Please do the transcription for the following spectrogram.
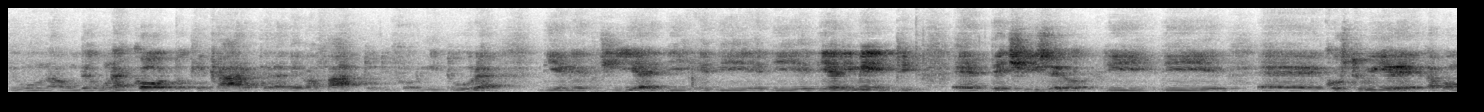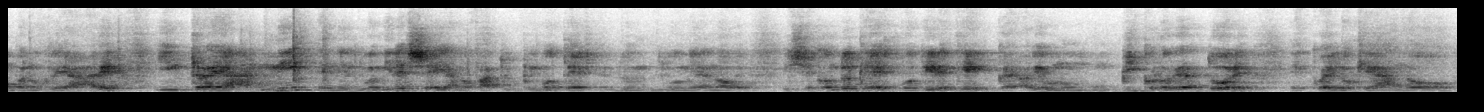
una, un, un accordo che Carter aveva fatto, di fornitura di energia e di, e di, e di, di alimenti, eh, decisero di, eh, costruire la bomba nucleare, in tre anni, eh, nel 2006 hanno fatto il primo test, nel 2009 il secondo test, vuol dire che avevano un, un piccolo reattore, eh, quello che hanno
